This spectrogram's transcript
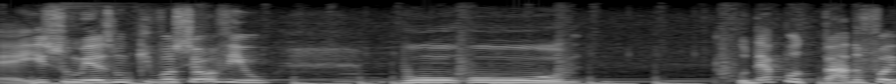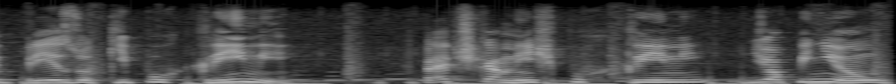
É isso mesmo que você ouviu. O, o, o deputado foi preso aqui por crime, praticamente por crime de opinião,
